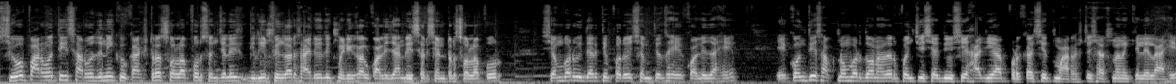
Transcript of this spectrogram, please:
शिवपार्वती सार्वजनिक विकास ट्रस्ट सोलापूर संचलित green fingers Ayurvedic medical college and research centre Solapur. शंभर विद्यार्थी प्रवेश क्षमतेचं हे कॉलेज आहे. एकोणतीस ऑक्टोबर दोन हजार पंचवीस या दिवशी हा जी आर प्रकाशित महाराष्ट्र शासनाने केलेला आहे.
